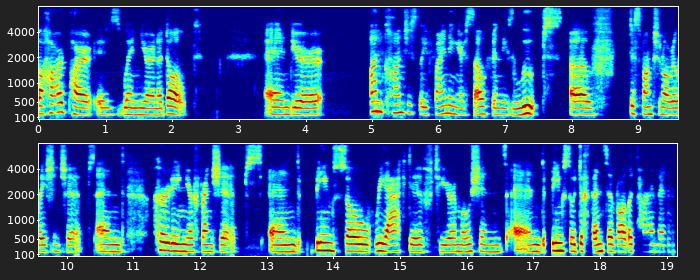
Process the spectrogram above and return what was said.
the hard part is when you're an adult and you're unconsciously finding yourself in these loops of dysfunctional relationships and hurting your friendships and being so reactive to your emotions and being so defensive all the time and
